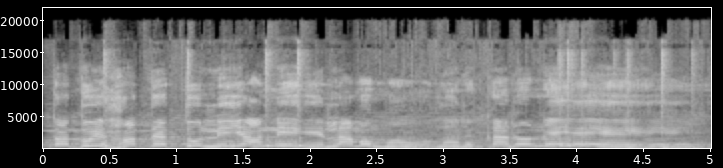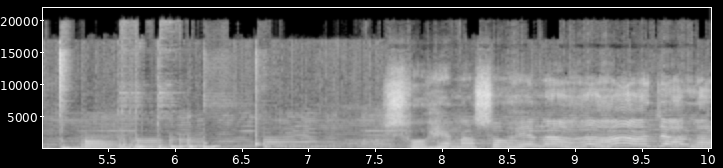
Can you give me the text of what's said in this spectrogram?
ওটা দুই হাতে তুলিয়া নিলাম মৌলার কারণে। সহে না সহে না জ্বালা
